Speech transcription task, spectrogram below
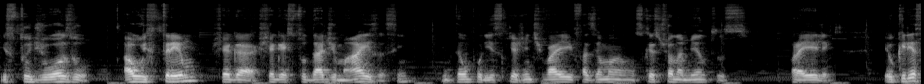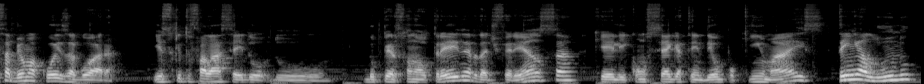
estudioso ao extremo, chega, chega a estudar demais, assim. Então, por isso que a gente vai fazer uma, uns questionamentos para ele. Eu queria saber uma coisa agora. Isso que tu falasse aí do, do, do personal trainer, da diferença, que ele consegue atender um pouquinho mais. Tem aluno,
